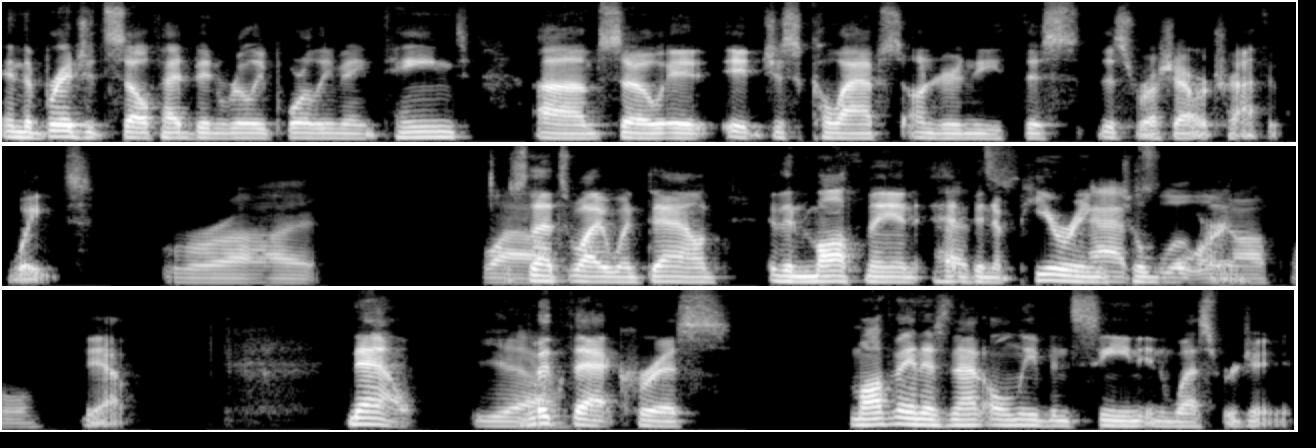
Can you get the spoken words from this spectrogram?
and the bridge itself had been really poorly maintained. Um, so it it just collapsed underneath this this rush hour traffic weight. Right. Wow. So that's why it went down. And then Mothman had been appearing to warn. awful. Yeah. Now, Yeah. with that, Chris, Mothman has not only been seen in West Virginia.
